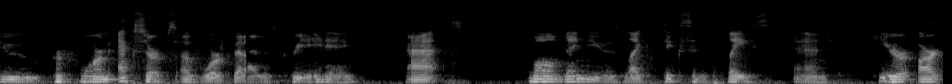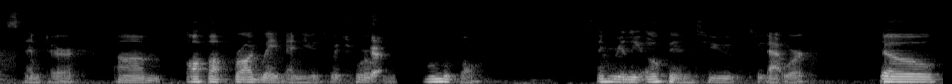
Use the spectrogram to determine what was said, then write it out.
to perform excerpts of work that I was creating at small venues like Dixon Place and Here Art Center, um, off off Broadway venues, which were Yeah. wonderful and really open to to that work. So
